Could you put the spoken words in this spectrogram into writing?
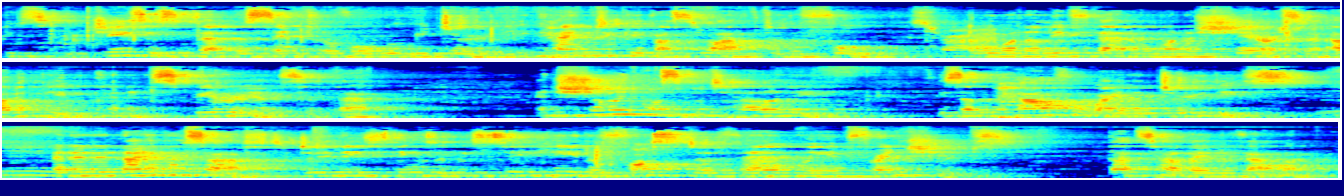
Jesus is at the centre of all we do. He came to give us life to the full. That's right. We want to live that and want to share it so other people can experience it that. And showing hospitality is a powerful way to do this. Mm. And it enables us to do these things that we see here to foster family and friendships. That's how they develop.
